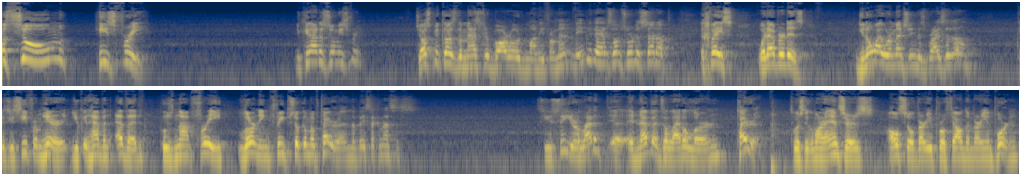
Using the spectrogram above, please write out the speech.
assume he's free. You cannot assume he's free. Just because the master borrowed money from him, maybe they have some sort of setup. Ichves, whatever it is. You know why we're mentioning this brisa though? Because you see from here, you can have an Eved who's not free learning three psukim of Torah in the Beis HaKnesses. So you see, you're allowed to, uh, an Eved's allowed to learn Torah. To which the Gemara answers, also very profound and very important.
